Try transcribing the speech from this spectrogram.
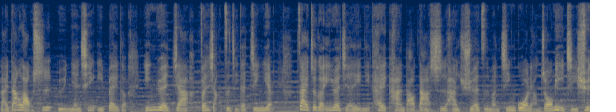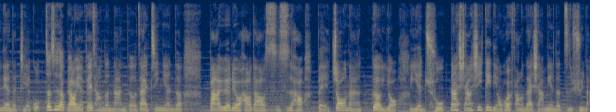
来当老师，与年轻一辈的音乐家分享自己的经验。在这个音乐节里，你可以看到大师和学子们经过两周密集训练的结果。这次的表演非常的难得，在今年的八月六号到十四号，北中南各有演出。那详细地点我会放在下面的资讯栏。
